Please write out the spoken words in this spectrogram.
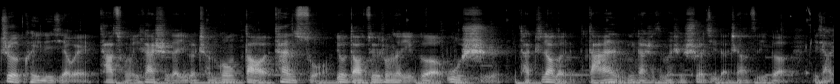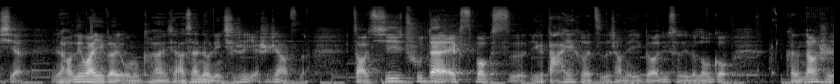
这可以理解为它从一开始的一个成功到探索，又到最终的一个务实，他知道了答案应该是怎么去设计的这样子一个一条线。然后另外一个，我们看一下三六零，其实也是这样子的。早期初代 Xbox 一个大黑盒子上面一个绿色的一个 logo，可能当时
